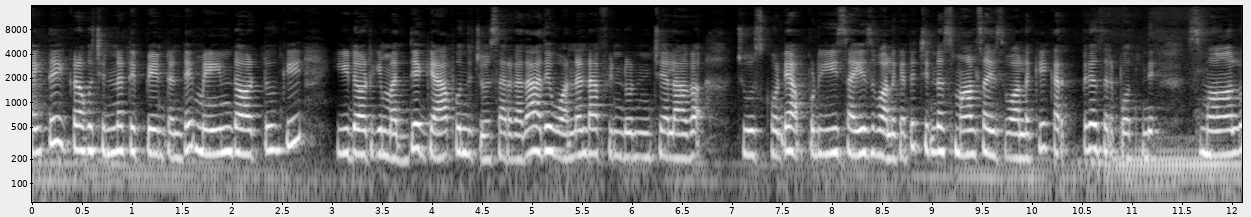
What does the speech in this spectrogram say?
అయితే ఇక్కడ ఒక చిన్న టిప్ ఏంటంటే మెయిన్ డాట్కి ఈ డాట్కి మధ్య గ్యాప్ ఉంది చూసారు కదా? అది వన్ అండ్ హాఫ్ ఇండు నుంచేలాగా చూసుకోండి. అప్పుడు ఈ సైజు వాళ్ళకంటే చిన్న స్మాల్ సైజ్ వాళ్ళకి కరెక్ట్గా సరిపోతుంది. స్మాల్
